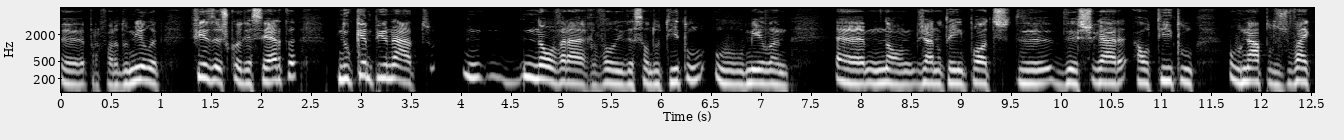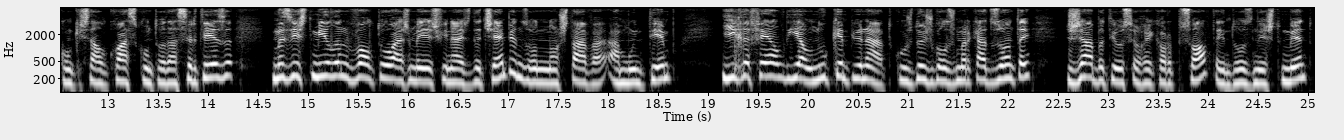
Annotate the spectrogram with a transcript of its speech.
uh, para fora do Milan, fez a escolha certa. No campeonato não haverá revalidação do título, o Milan Uh, não, já não tem hipóteses de, de, chegar ao título. O Nápoles vai conquistá-lo quase com toda a certeza. Mas este Milan voltou às meias finais da Champions, onde não estava há muito tempo. E Rafael Leão, no campeonato, com os dois golos marcados ontem, já bateu o seu recorde pessoal, tem 12 neste momento,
